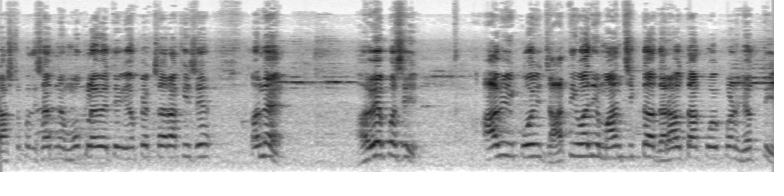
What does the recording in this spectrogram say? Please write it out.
રાષ્ટ્રપતિ સાહેબને મોકલાવે તેવી અપેક્ષા રાખી છે. અને હવે પછી આવી કોઈ જાતિવાદી માનસિકતા ધરાવતા કોઈ પણ વ્યક્તિ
